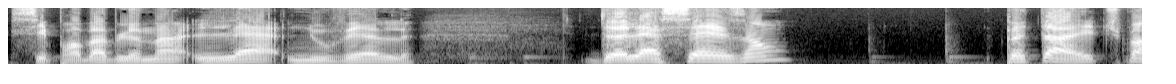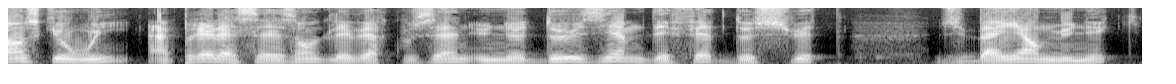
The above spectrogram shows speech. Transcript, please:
c'est probablement la nouvelle de la saison. Peut-être, je pense que oui. Après la saison de Leverkusen, une deuxième défaite de suite du Bayern de Munich.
